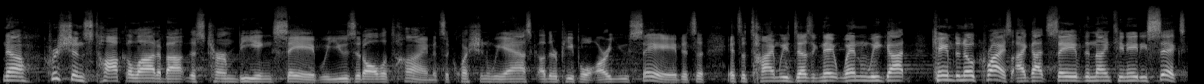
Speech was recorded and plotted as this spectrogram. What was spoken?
Now, Christians talk a lot about this term being saved. We use it all the time. It's a question we ask other people, are you saved? It's a, it's a time we designate when we got, came to know Christ. I got saved in 1986.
